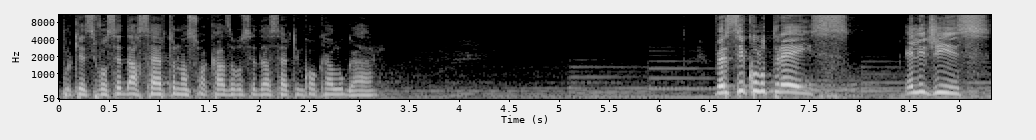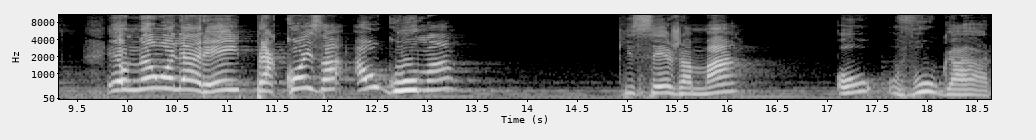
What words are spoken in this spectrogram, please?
Porque se você dá certo na sua casa, você dá certo em qualquer lugar. Versículo 3, ele diz: Eu não olharei para coisa alguma que seja má ou vulgar.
